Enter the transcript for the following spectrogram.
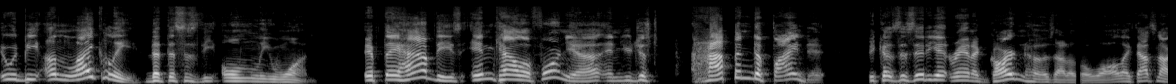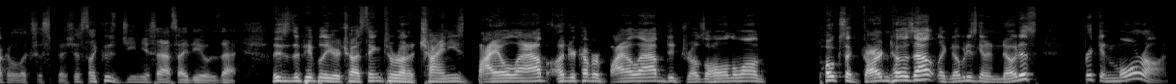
it would be unlikely that this is the only one. If they have these in California and you just happen to find it because this idiot ran a garden hose out of the wall, like that's not going to look suspicious. Like whose genius ass idea was that? These are the people you're trusting to run a Chinese biolab, undercover biolab, dude drills a hole in the wall and pokes a garden hose out like nobody's going to notice. Freaking moron.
